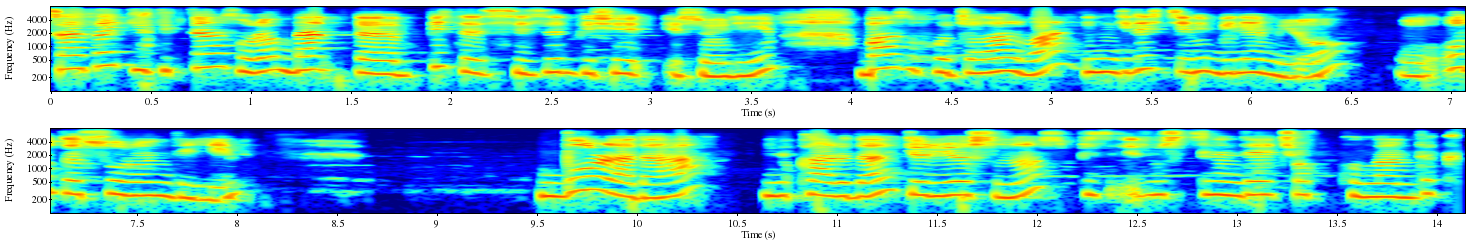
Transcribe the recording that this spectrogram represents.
Sayfaya girdikten sonra ben e, bir de size bir şey söyleyeyim. Bazı hocalar var İngilizceni bilemiyor. O, o da sorun değil. Burada yukarıda görüyorsunuz. Biz Rus dilinde çok kullandık.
